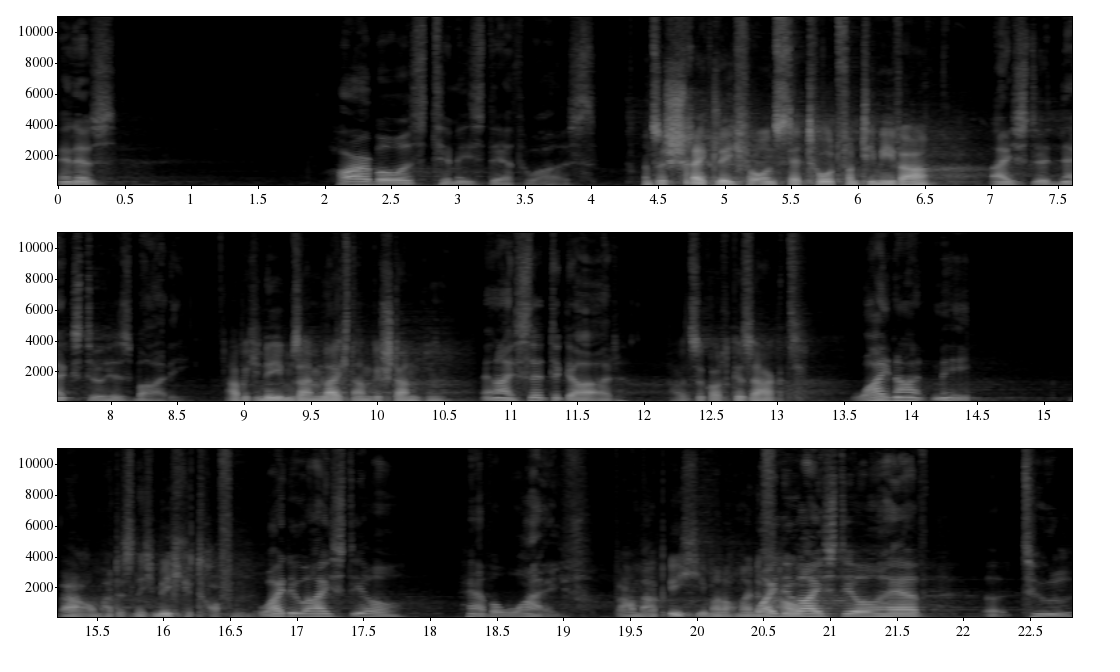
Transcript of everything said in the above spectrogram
And as horrible as Timmy's death was, Und so schrecklich für uns der Tod von Timmy war, I stood next to his body. habe ich neben seinem Leichnam gestanden, And I said to God, habe zu Gott gesagt, why not me? warum hat es nicht mich getroffen? Why do I still have a wife? Warum habe ich immer noch meine Why do Frau? I still have uh, two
